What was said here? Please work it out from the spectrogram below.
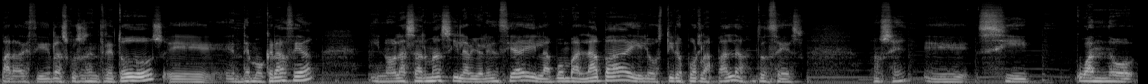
para decidir las cosas entre todos eh, en democracia y no las armas y la violencia y la bomba lapa y los tiros por la espalda. Entonces, no sé, eh, si cuando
